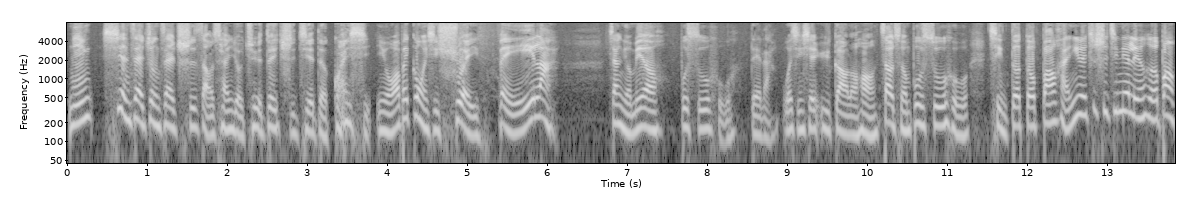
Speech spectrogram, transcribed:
您现在正在吃早餐有绝对直接的关系，因为我要被跟我一起水肥啦，这样有没有？不舒服，对啦，我已经先预告了哈，造成不舒服，请多多包涵，因为这是今天联合报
